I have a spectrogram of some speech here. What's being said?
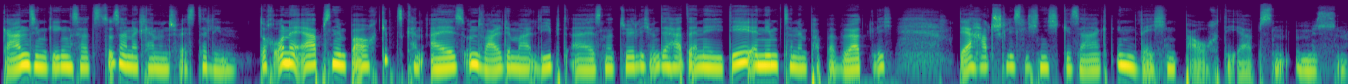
ganz im Gegensatz zu seiner kleinen Schwester Lynn. Doch ohne Erbsen im Bauch gibt's kein Eis und Waldemar liebt Eis natürlich und er hat eine Idee, er nimmt seinen Papa wörtlich. Der hat schließlich nicht gesagt, in welchen Bauch die Erbsen müssen.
